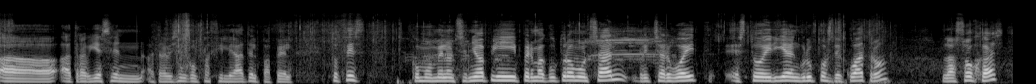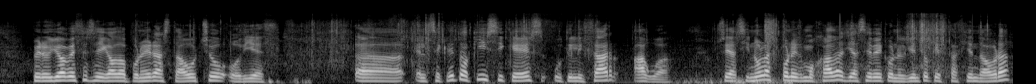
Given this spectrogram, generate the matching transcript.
uh, atraviesen, atraviesen con facilidad el papel. Entonces, como me lo enseñó a mi permacultura Monsanto, Richard Waite, esto iría en grupos de cuatro, las hojas, pero yo a veces he llegado a poner hasta 8 o 10. Uh, el secreto aquí sí que es utilizar agua. O sea, si no las pones mojadas, ya se ve con el viento que está haciendo ahora,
